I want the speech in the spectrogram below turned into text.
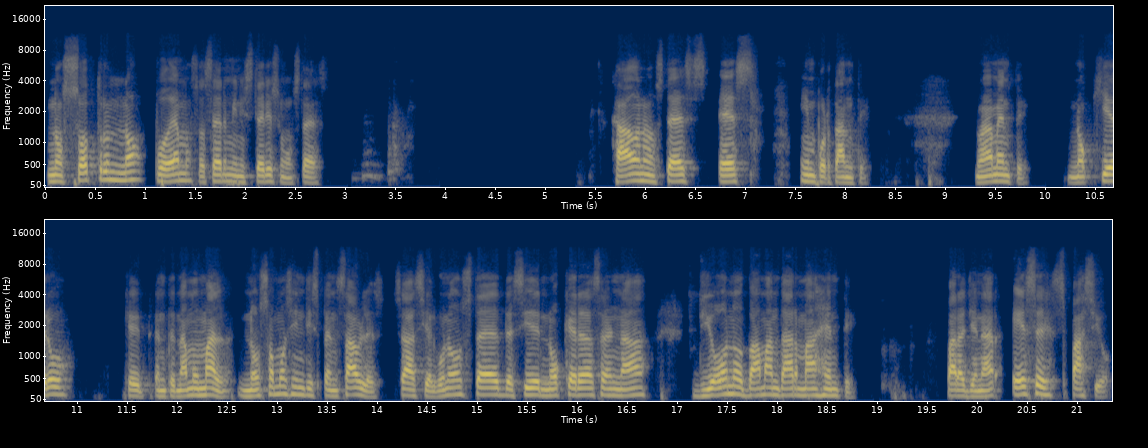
nosotros no podemos hacer ministerios con ustedes. Cada uno de ustedes es importante. Nuevamente, no quiero que entendamos mal, no somos indispensables. O sea, si alguno de ustedes decide no querer hacer nada, Dios nos va a mandar más gente para llenar ese espacio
